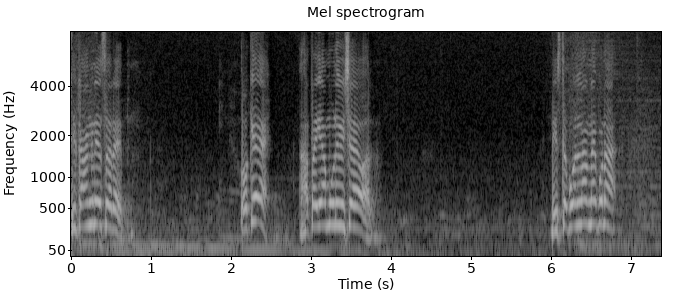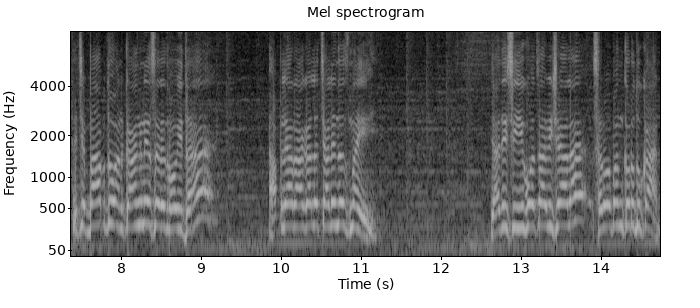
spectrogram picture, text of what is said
ते कांगणे सर आहेत. ओके आता या विषयावर. नुसतं बोलणार नाही पुन्हा. त्याचे बाप दोन कांगणे सर आहेत भाऊ इथं हा? आपल्या रागाला चॅलेंजच नाही. ज्या दिवशी इगोचा विषय आला सर्व बंद करू दुकान.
